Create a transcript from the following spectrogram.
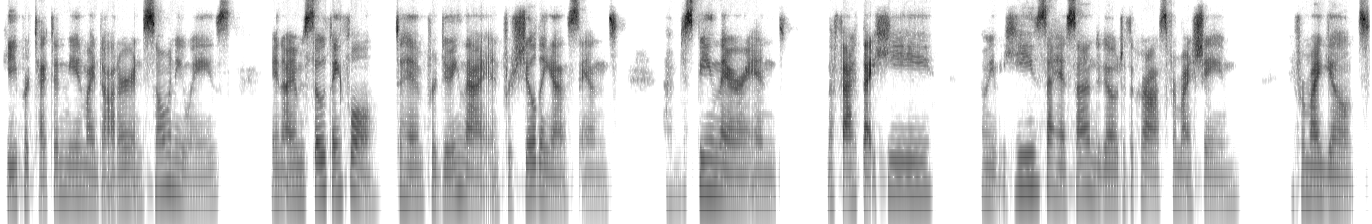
He protected me and my daughter in so many ways. And I am so thankful to Him for doing that and for shielding us and um, just being there. And the fact that He, I mean, He sent His Son to go to the cross for my shame and for my guilt.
